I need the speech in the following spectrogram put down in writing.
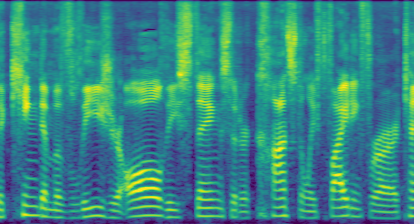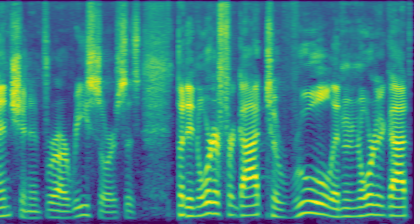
the kingdom of leisure. All these things that are constantly fighting for our attention and for our resources. But in order for God to rule and in order God,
